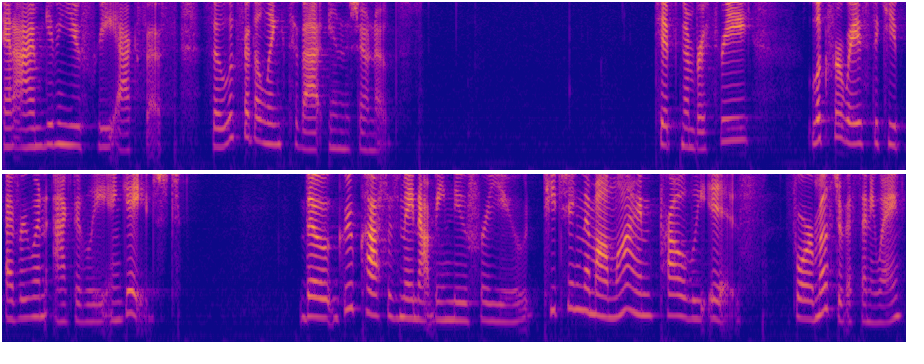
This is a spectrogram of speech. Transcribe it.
and I'm giving you free access. So look for the link to that in the show notes. Tip number three look for ways to keep everyone actively engaged. Though group classes may not be new for you, teaching them online probably is, for most of us anyway.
